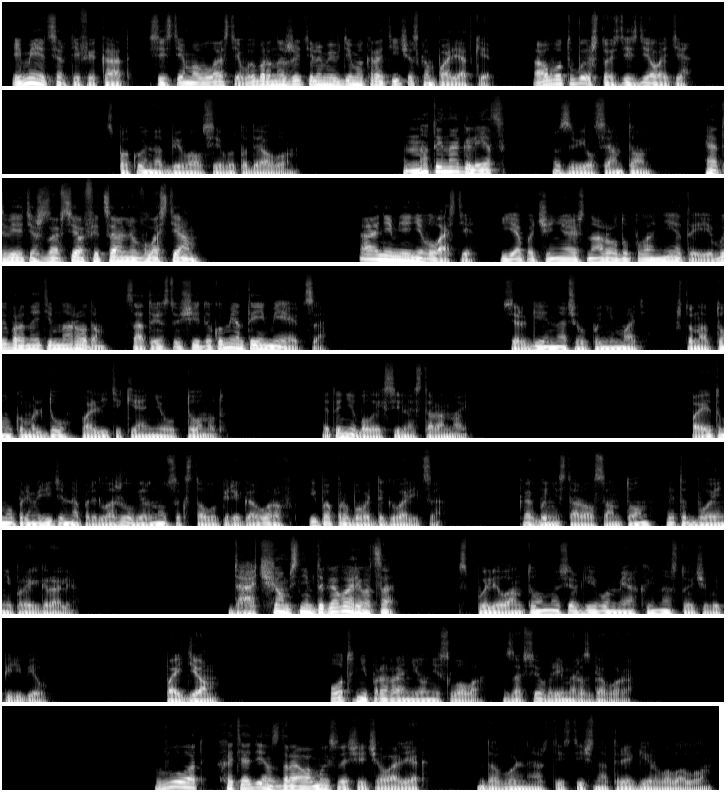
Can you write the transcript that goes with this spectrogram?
Имеет сертификат. Система власти выбрана жителями в демократическом порядке. А вот вы что здесь делаете?» Спокойно отбивал все выпады Алон. «Но ты наглец», – взвился Антон. «Ответишь за все официальным властям». «Они мне не власти. Я подчиняюсь народу планеты и выбран этим народом. Соответствующие документы имеются». Сергей начал понимать, что на тонком льду политики они утонут. Это не было их сильной стороной. Поэтому примирительно предложил вернуться к столу переговоров и попробовать договориться. Как бы ни старался Антон, этот бой они проиграли. «Да о чем с ним договариваться?» Вспылил Антон, но Сергей его мягко и настойчиво перебил. «Пойдем». От не проронил ни слова за все время разговора. «Вот, хоть один здравомыслящий человек», – довольно артистично отреагировал Алон.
